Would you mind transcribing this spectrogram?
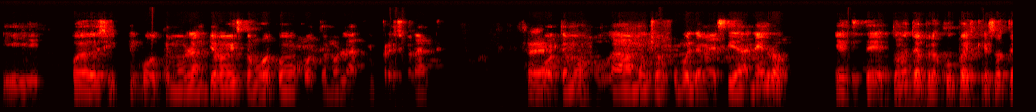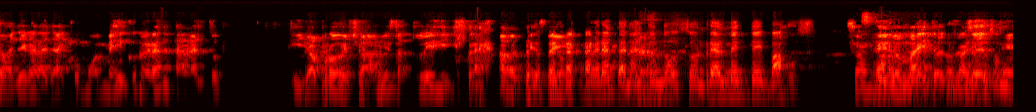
y puedo decir que Cuauhtémoc Blanco, yo no he visto un jugador como Cuauhtémoc Blanco, impresionante. Sí. Cuauhtémoc jugaba mucho fútbol, de me decía, negro, este, tú no te preocupes que eso te va a llegar allá. Y como en México no eran tan altos, y yo aprovechaba mi estatura y pero, no eran tan altos, no, son realmente bajos. Son sí, bajitos. Entonces, son. Eh,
